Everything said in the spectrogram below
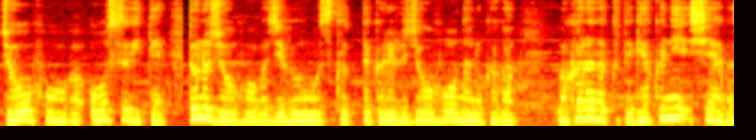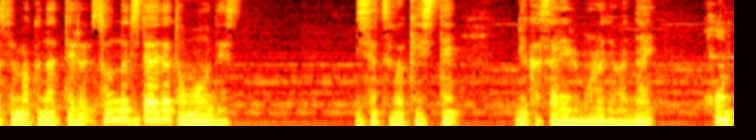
情報が多すぎて、どの情報が自分を救ってくれる情報なのかがわからなくて逆に視野が狭くなってる、そんな時代だと思うんです。自殺は決して美化されるものではない。本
